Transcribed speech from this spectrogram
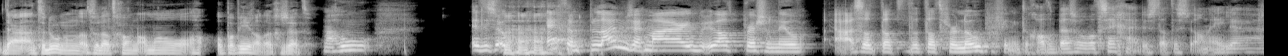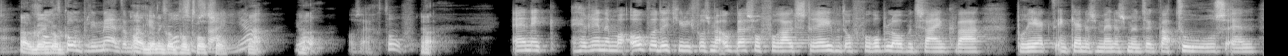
daaraan te doen, omdat we dat gewoon allemaal op papier hadden gezet. Maar hoe... Het is ook echt een pluim, zeg maar. U had personeel... Ja, dus dat, dat, dat, dat verlopen vind ik toch altijd best wel wat zeggen. Dus dat is wel een hele groot ook- compliment. Daar Ja, mag ben je ik ook trots, wel op trots zijn. op. Ja, Ja. joh, Ja. dat was echt tof. Ja. En ik herinner me ook wel dat jullie volgens mij ook best wel vooruitstrevend of vooroplopend zijn qua project- en kennismanagement en qua tools. En daar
